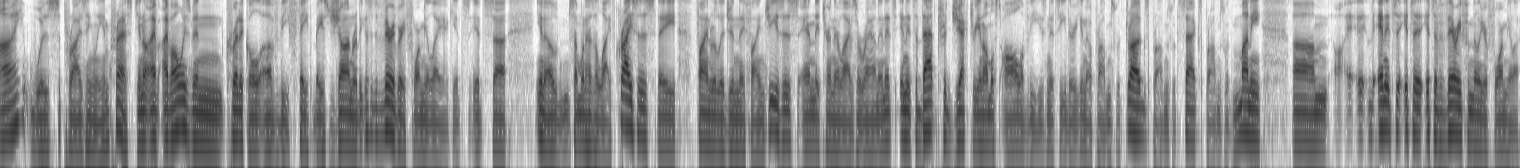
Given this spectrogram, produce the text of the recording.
I was surprisingly impressed. You know, I've, I've always been critical of the faith-based genre because it's very, very formulaic. It's it's uh, you know, someone has a life crisis, they find religion, they find Jesus, and they turn their lives around. And it's and it's that trajectory in almost all of these. And it's either you know problems with drugs, problems with sex, problems with money, um, and it's a, it's a it's a very familiar formula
